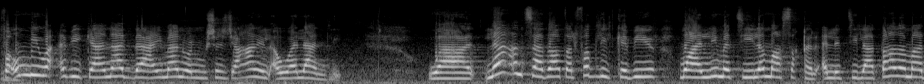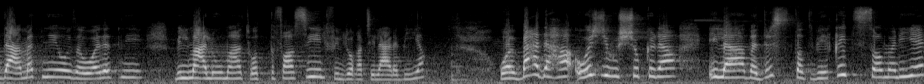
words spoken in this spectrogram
فأمي وأبي كانا الداعمان والمشجعان الأولان لي. ولا أنسى ذات الفضل الكبير معلمتي لما صقر التي لا طالما دعمتني وزودتني بالمعلومات والتفاصيل في اللغة العربية وبعدها أوجه الشكر إلى مدرسة التطبيقية السومرية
